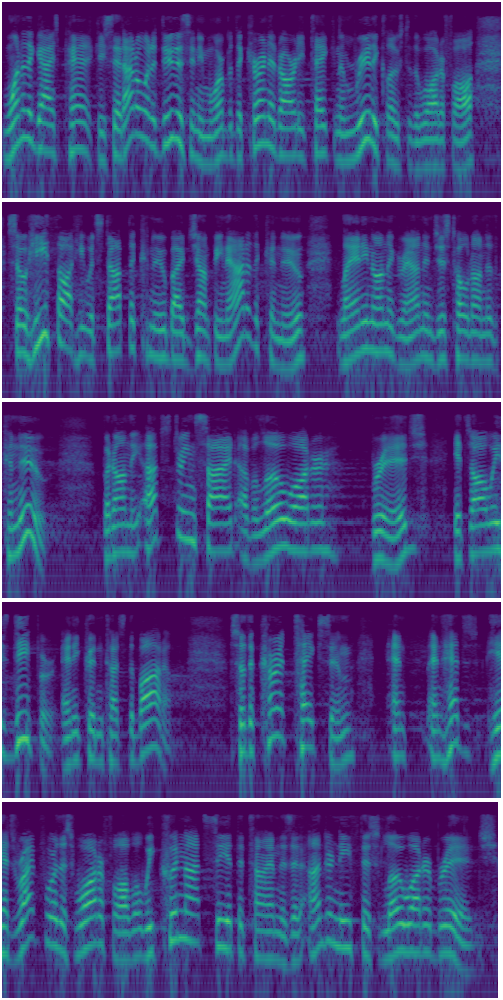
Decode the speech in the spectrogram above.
one of the guys panicked. He said, I don't want to do this anymore. But the current had already taken him really close to the waterfall. So he thought he would stop the canoe by jumping out of the canoe, landing on the ground, and just hold on to the canoe. But on the upstream side of a low water bridge, it's always deeper, and he couldn't touch the bottom. So the current takes him and, and heads, he heads right for this waterfall. What we could not see at the time is that underneath this low water bridge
